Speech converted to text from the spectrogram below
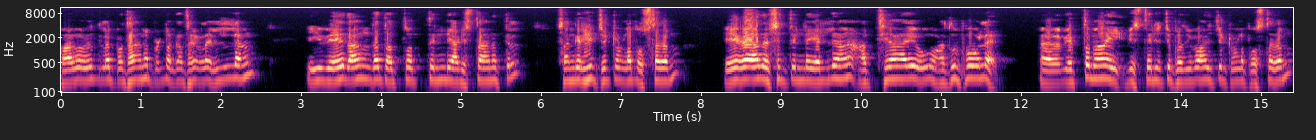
ഭാഗവതത്തിലെ പ്രധാനപ്പെട്ട കഥകളെല്ലാം ഈ വേദാന്ത തത്വത്തിന്റെ അടിസ്ഥാനത്തിൽ സംഗ്രഹിച്ചിട്ടുള്ള പുസ്തകം. ഏകാദശത്തിന്റെ എല്ലാ അധ്യായവും അതുപോലെ വ്യക്തമായി വിസ്തരിച്ച് പ്രതിപാദിച്ചിട്ടുള്ള പുസ്തകം.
